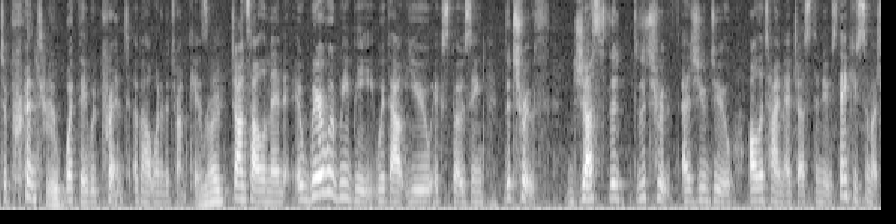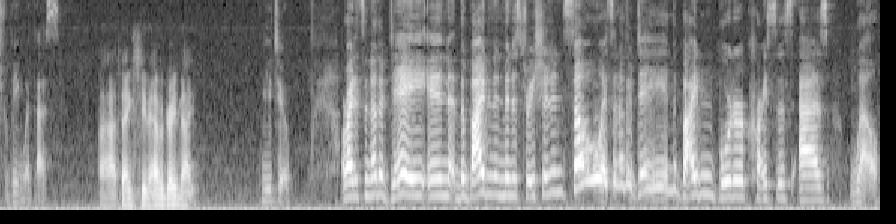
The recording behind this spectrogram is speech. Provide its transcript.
to print True. what they would print about one of the Trump kids. Right. John Solomon, where would we be without you exposing the truth, just the, the truth, as you do all the time at Just the News? Thank you so much for being with us. Uh, thanks, Gina. Have a great night. You too. All right, it's another day in the Biden administration, and so it's another day in the Biden border crisis as well.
